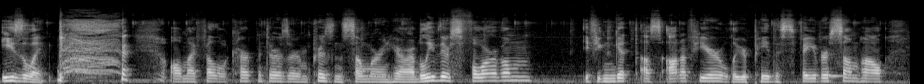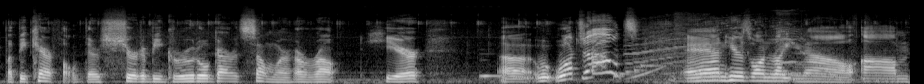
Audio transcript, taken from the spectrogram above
Easily. all my fellow carpenters are in prison somewhere in here. I believe there's four of them. If you can get us out of here, we'll repay this favor somehow, but be careful. There's sure to be Gerudo guards somewhere around here. Uh, watch out! And here's one right now. Um,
